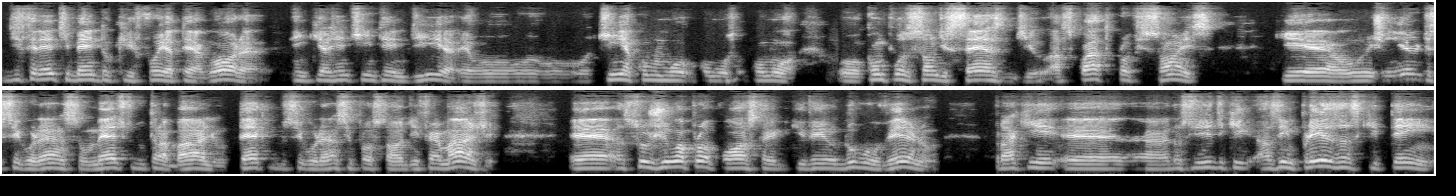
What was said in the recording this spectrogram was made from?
diferentemente do que foi até agora, em que a gente entendia, eu, eu tinha como, como, como composição de SESD as quatro profissões, que é o engenheiro de segurança, o médico do trabalho, o técnico de segurança e profissional de enfermagem, é, surgiu uma proposta que veio do governo para que, é, no sentido de que as empresas que têm,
